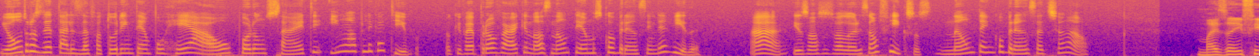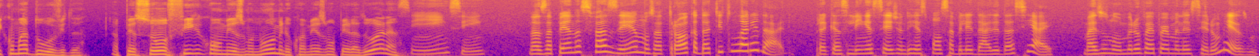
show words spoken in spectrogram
e outros detalhes da fatura em tempo real por um site e um aplicativo, o que vai provar que nós não temos cobrança indevida. Ah, e os nossos valores são fixos, não tem cobrança adicional. Mas aí fica uma dúvida. A pessoa fica com o mesmo número, com a mesma operadora? Sim, sim. Nós apenas fazemos a troca da titularidade, para que as linhas sejam de responsabilidade da CI, mas o número vai permanecer o mesmo.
